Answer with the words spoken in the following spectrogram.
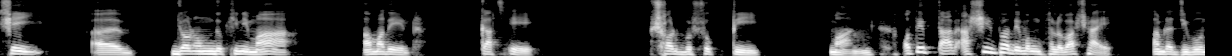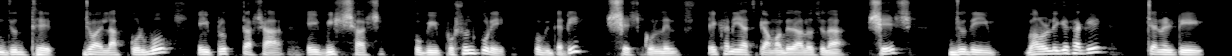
সেই জনম দক্ষিণী মা আমাদের কাছে সর্বশক্তি মান। অতএব তার আশীর্বাদ এবং ভালোবাসায় আমরা জীবন যুদ্ধে জয়লাভ করব। এই প্রত্যাশা, এই বিশ্বাস কবি পোষণ করে কবিতাটি শেষ করলেন। এখানেই আজকে আমাদের আলোচনা শেষ। যদি ভালো লেগে থাকে, চ্যানেলটি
